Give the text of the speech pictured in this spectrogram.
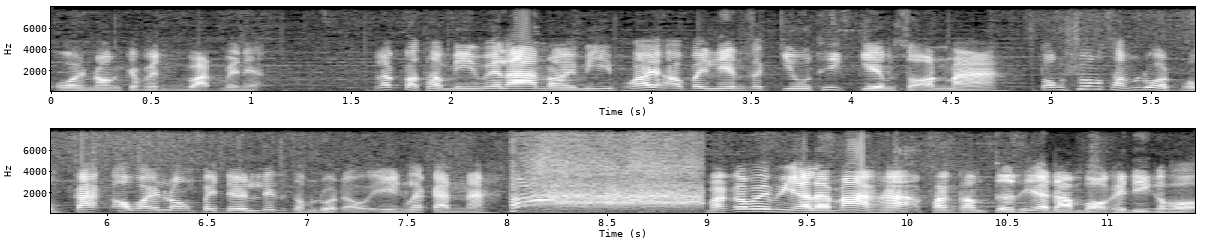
โอ้ยน้องจะเป็นหวัดไหมเนี่ย แล้วก็ถ้ามีเวลาหน่อยมีพอยต์เอาไปเรียนสกิลที่เกมสอนมา ตรงช่วงสำรวจผมกักเอาไว้ลองไปเดินเล่นสำรวจเอาเองแล้วกันนะ มันก็ไม่มีอะไรมากฮะ ฟังคำเตือนที่อดัมบอกให้ดีก็พอ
